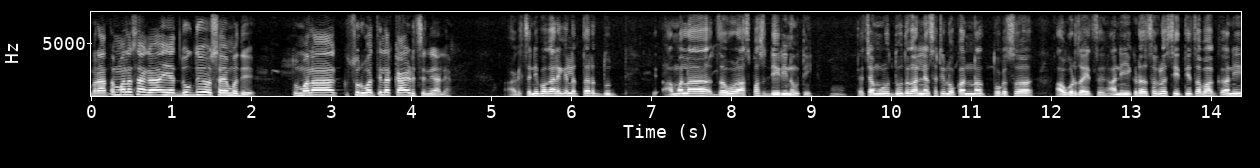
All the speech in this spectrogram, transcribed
बरं आता मला सांगा या दुग्ध व्यवसायामध्ये तुम्हाला सुरुवातीला काय अडचणी आल्या? अडचणी बघायला गेलं तर दूध आम्हाला जवळ आसपास डेअरी नव्हती. त्याच्यामुळं दूध घालण्यासाठी लोकांना थोडंसं अवघड जायचं आणि इकडं सगळं शेतीचा भाग आणि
